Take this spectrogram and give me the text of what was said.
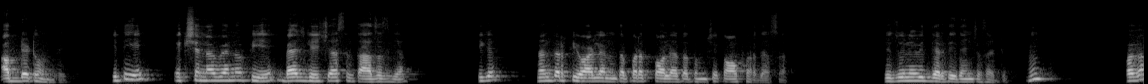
अपडेट होऊन जाईल. किती आहे? एकशे नव्याण्णव फी आहे. बॅच घ्यायची असेल तर आजच घ्या. ठीक आहे? नंतर फी वाढल्यानंतर परत कॉल येतात तुमचे का ऑफर द्या सर जे जुने विद्यार्थी त्यांच्यासाठी. हम्म? बघा.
